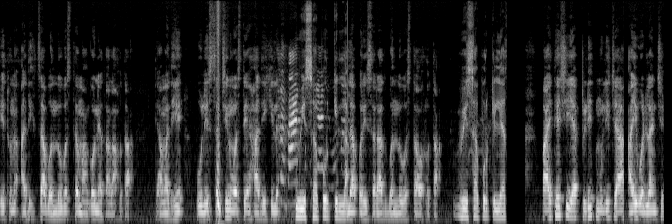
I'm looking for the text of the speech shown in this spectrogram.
येथून अधिकचा बंदोबस्त मागवण्यात आला होता. त्यामध्ये पोलीस सचिन वस्ते हा देखील विसापूर किल्ला परिसरात बंदोबस्तावर होता. विसापूर किल्ल्यात पायथ्याशी या पीडित मुलीच्या आई वडिलांची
